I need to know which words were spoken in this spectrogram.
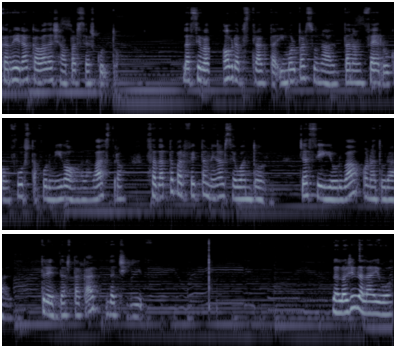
carrera que va deixar per ser escultor. La seva obra abstracta i molt personal, tant en ferro com fusta, formigó o alabastre, s'adapta perfectament al seu entorn ja sigui urbà o natural, tret destacat de xillit. L'elogi de l'aigua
